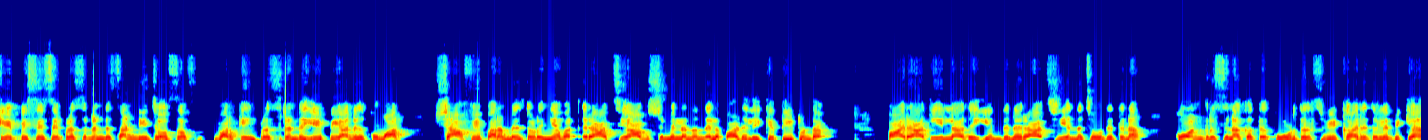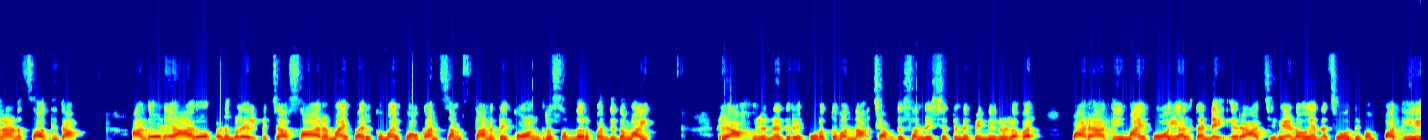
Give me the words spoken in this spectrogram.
K P C C president Sunny Joseph working president A P Anilkumar Shafi Parambil തുടങ്ങിയവർ രാജി ആവശ്യമില്ലെന്ന നിലപാടിലേക്ക് എത്തിയിട്ടുണ്ട്. പരാതിയില്ലാതെ എന്തിന് രാജി എന്ന ചോദ്യത്തിന് കോൺഗ്രസിനകത്ത് കൂടുതൽ സ്വീകാര്യത ലഭിക്കാനാണ് സാധ്യത. അതോടെ ആരോപണങ്ങൾ ഏൽപ്പിച്ച സാരമായി പരുക്കുമായി പോകാൻ സംസ്ഥാനത്തെ കോൺഗ്രസ് നിർബന്ധിതമായി. രാഹുലിനെതിരെ പുറത്തു വന്ന ശബ്ദ സന്ദേശത്തിന്റെ പിന്നിലുള്ളവർ പരാതിയുമായി പോയാൽ തന്നെ രാജി വേണോ എന്ന ചോദ്യവും പതിയെ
